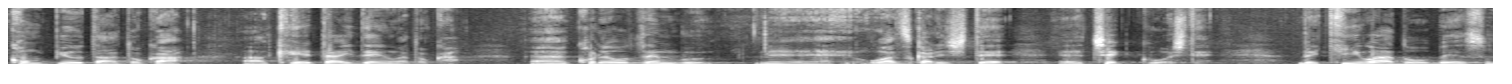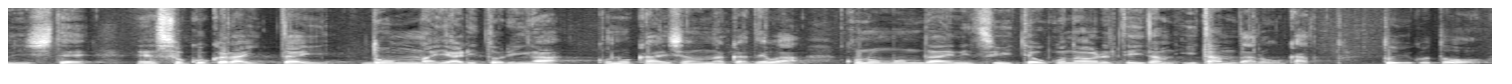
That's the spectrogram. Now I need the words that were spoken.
コンピューターとか携帯電話とかこれを全部お預かりしてチェックをしてでキーワードをベースにしてそこから一体どんなやり取りがこの会社の中ではこの問題について行われていたいたんだろうかということを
